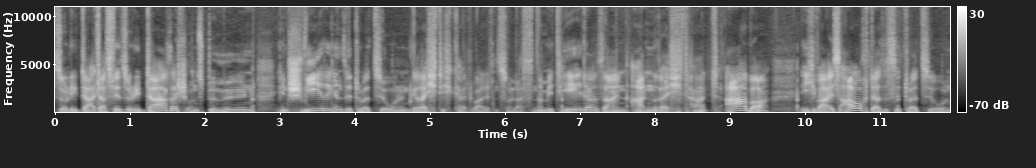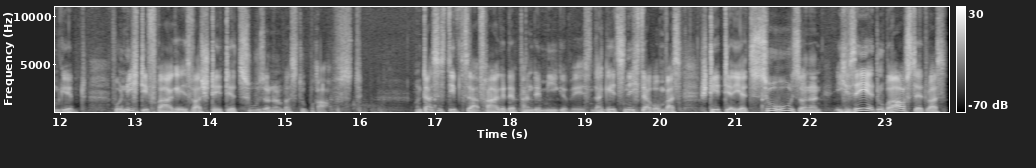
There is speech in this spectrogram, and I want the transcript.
dass wir solidarisch uns bemühen, in schwierigen Situationen Gerechtigkeit walten zu lassen, damit jeder sein Anrecht hat. Aber ich weiß auch, dass es Situationen gibt, wo nicht die Frage ist, was steht dir zu, sondern was du brauchst. Und das ist die Frage der Pandemie gewesen. Da geht es nicht darum, was steht dir jetzt zu, sondern ich sehe, du brauchst etwas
